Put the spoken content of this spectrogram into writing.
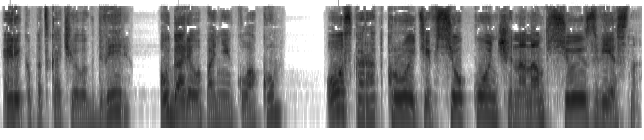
Эрика подскочила к двери, ударила по ней кулаком. «Оскар, откройте, все кончено, нам все известно.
